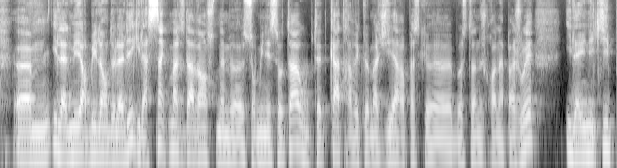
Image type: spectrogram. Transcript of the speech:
Euh, il a le meilleur bilan de la ligue, il a cinq matchs d'avance même euh, sur Minnesota, ou peut-être quatre avec le match d'hier parce que Boston, je crois, n'a pas joué. Il a une équipe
